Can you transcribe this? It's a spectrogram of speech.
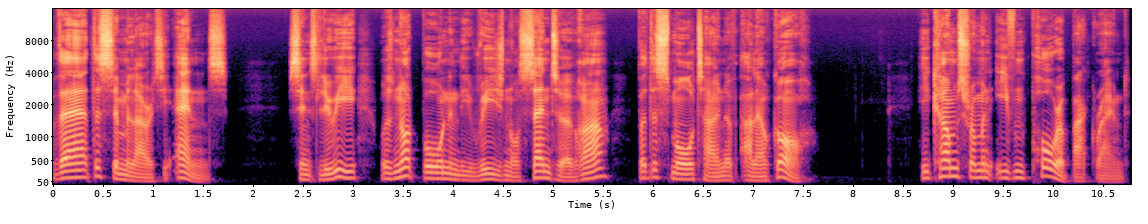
There, the similarity ends, since Louis was not born in the regional centre of Reims, but the small town of Hallencourt. He comes from an even poorer background,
